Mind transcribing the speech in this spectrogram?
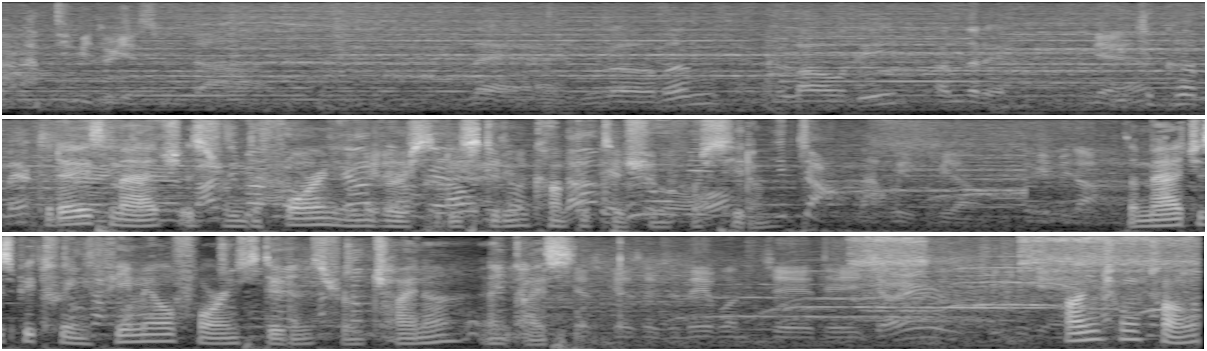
연합팀이 되겠습니다. 네, 유럽은 클라우디 안드레, 네, 이츠크 맥스. Today's match is from the Foreign University Student Competition for Siram. 나오고 있고요. The match is between female foreign students from China and Iceland. 계속해서 이제 네 번째 대결 중국의 Han Chongchong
